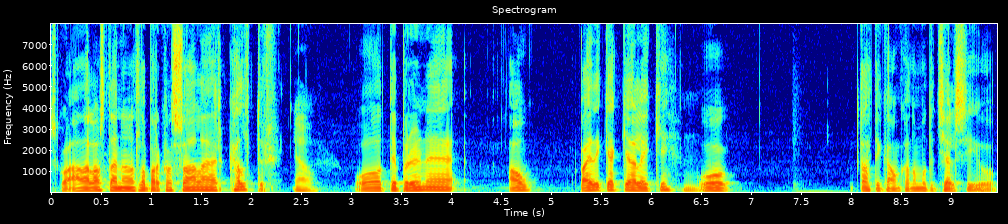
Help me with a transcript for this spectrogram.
sko aðal ástæðan er náttúrulega bara hvað Sala er kaldur. Já, og De Bruyne á bæði geggjaða leiki Mm. og datt í gang hann á móti Chelsea og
